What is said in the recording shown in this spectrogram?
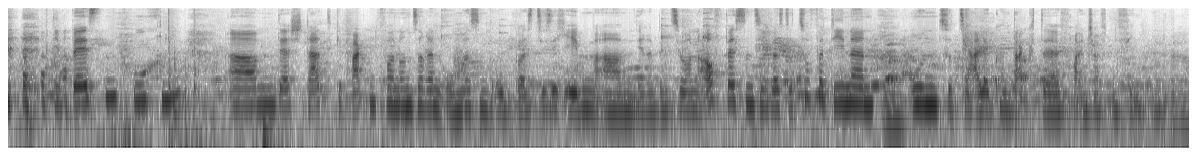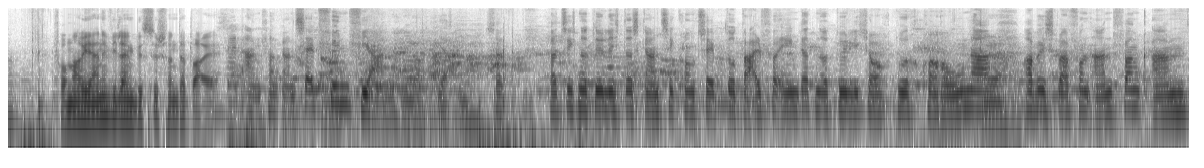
die besten Kuchen ähm, der Stadt, gebacken von unseren Omas und Opas, die sich eben ähm, ihre Pension aufbessern, sich was dazu verdienen ja. und soziale Kontakte, Freundschaften finden. Ja. Frau Marianne, wie lange bist du schon dabei? Seit Anfang an, seit fünf Jahren. Ja. Hat, hat, sich natürlich das ganze Konzept total verändert, natürlich auch durch Corona, ja. aber es war von Anfang an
